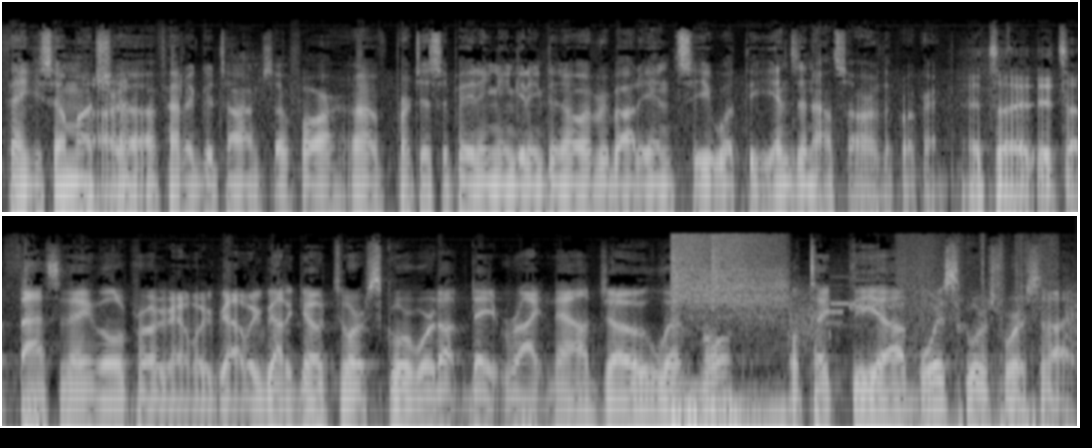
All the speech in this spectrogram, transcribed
Thank you so much. All right. Uh, I've had a good time so far of participating and getting to know everybody and see what the ins and outs are of the program. It's a it's a fascinating little program we've got. We've got to go to our scoreboard update right now. Joe Linville will take the uh, boys' scores for us tonight.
